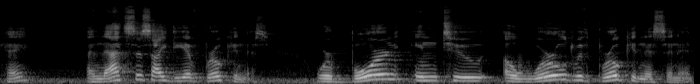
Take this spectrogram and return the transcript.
Okay? And that's this idea of brokenness. We're born into a world with brokenness in it,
